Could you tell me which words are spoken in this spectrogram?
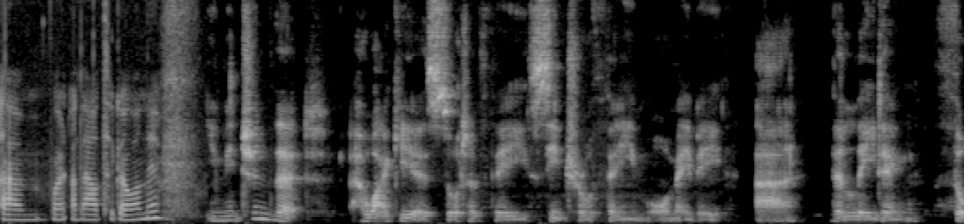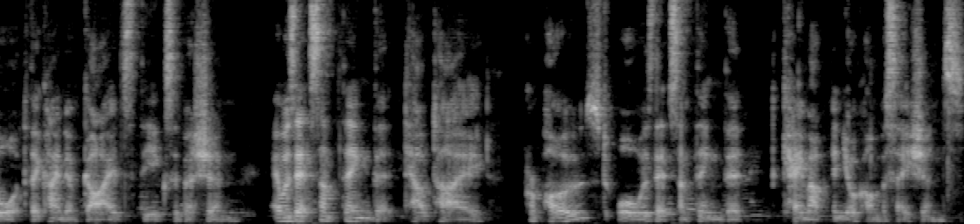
um, weren't allowed to go on them. You mentioned that Hawaiki is sort of the central theme, or maybe uh, the leading thought that kind of guides the exhibition. And was that something that Tautai proposed, or was that something that came up in your conversations?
